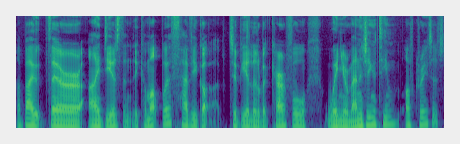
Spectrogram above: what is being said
about their ideas that they come up with? Have you got to be a little bit careful when you're managing a team of creatives?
